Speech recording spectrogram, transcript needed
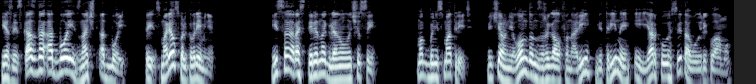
Если сказано «отбой», значит «отбой». Ты смотрел сколько времени? Иса растерянно глянул на часы. Мог бы не смотреть. Вечерний Лондон зажигал фонари, витрины и яркую световую рекламу.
